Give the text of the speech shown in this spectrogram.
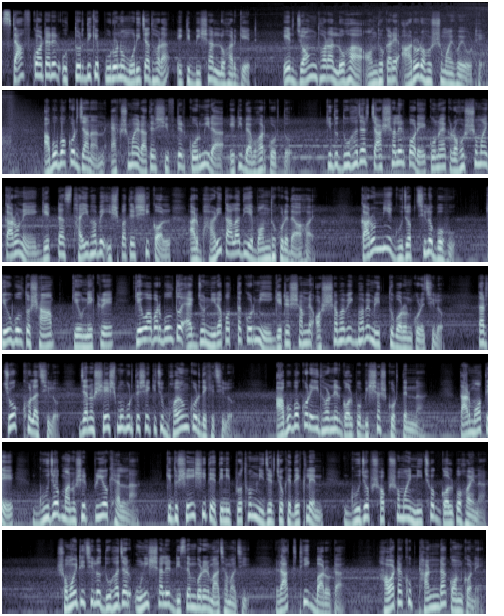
স্টাফ কোয়ার্টারের উত্তর দিকে পুরনো মরিচা ধরা একটি বিশাল লোহার গেট। এর জং ধরা লোহা অন্ধকারে আরও রহস্যময় হয়ে ওঠে। আবু বকর জানান, একসময় রাতের শিফটের কর্মীরা এটি ব্যবহার করত। কিন্তু দু হাজার চার সালের পরে কোনো এক রহস্যময় কারণে গেটটা স্থায়ীভাবে ইস্পাতের শিকল আর ভারী তালা দিয়ে বন্ধ করে দেওয়া হয়। কারণ নিয়ে গুজব ছিল বহু। কেউ বলতো সাপ, কেউ নেকড়ে, কেউ আবার বলতো একজন নিরাপত্তা কর্মী গেটের সামনে অস্বাভাবিকভাবে মৃত্যুবরণ করেছিল। তার চোখ খোলা ছিল, যেন শেষ মুহূর্তে সে কিছু ভয়ঙ্কর দেখেছিল। আবু বকর এই ধরনের গল্প বিশ্বাস করতেন না। তার মতে, গুজব মানুষের প্রিয় খেলনা। কিন্তু সেই শীতে তিনি প্রথম নিজের চোখে দেখলেন, গুজব সবসময় নিছক গল্প হয় না। সময়টি ছিল দু হাজার উনিশ সালের ডিসেম্বরের মাঝামাঝি, রাত ঠিক বারোটা। হাওয়াটা খুব ঠান্ডা কনকনে।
